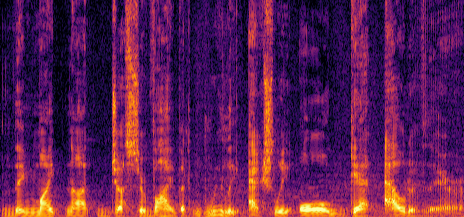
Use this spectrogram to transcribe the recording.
they might not just survive, but really actually all get out of there.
